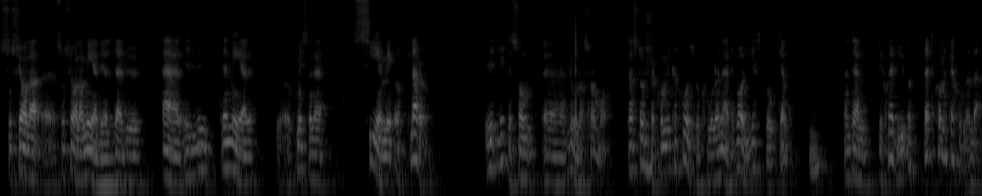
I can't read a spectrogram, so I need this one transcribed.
sociala, sociala medier där du är i lite mer, åtminstone semi-öppna rum. Lite som eh, Lunarstorm var. Den största kommunikationsfunktionen där, det var ju gästboken. Mm. Men den, det skedde ju öppet kommunikationen där.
